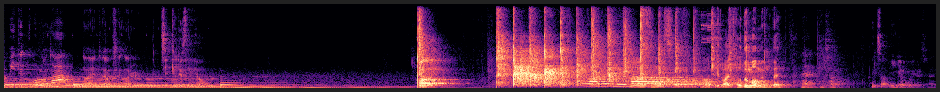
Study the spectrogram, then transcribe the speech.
코로나 위드 코로나 나의 대학 생활을 지켜주세요. 수고하셨습니다. 어, 되게 많이 더듬었는데? 네, 괜찮아. 괜찮아. 이게 오히려 자연스러워.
